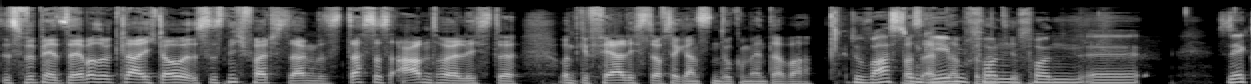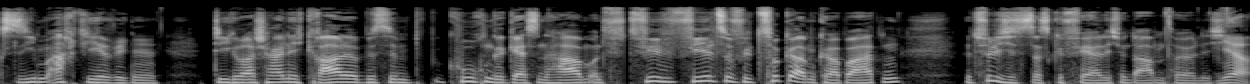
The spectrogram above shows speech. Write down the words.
es wird mir jetzt selber so klar, ich glaube, es ist nicht falsch zu sagen, dass das das Abenteuerlichste und gefährlichste auf der ganzen Dokumenta war. Du warst umgeben von, von äh, sechs, sieben, achtjährigen, die wahrscheinlich gerade ein bisschen Kuchen gegessen haben und viel, viel zu viel Zucker im Körper hatten. Natürlich ist das gefährlich und abenteuerlich. Ja,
